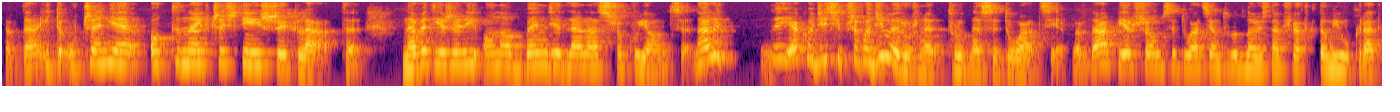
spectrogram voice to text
prawda? I to uczenie od najwcześniejszych lat, nawet jeżeli ono będzie dla nas szokujące. No ale jako dzieci przechodzimy różne trudne sytuacje, prawda? Pierwszą sytuacją trudną jest na przykład, kto mi ukradł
